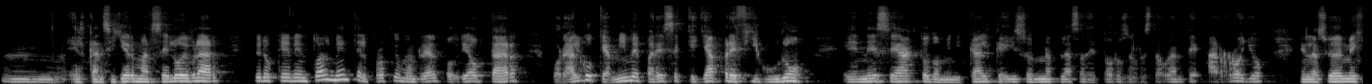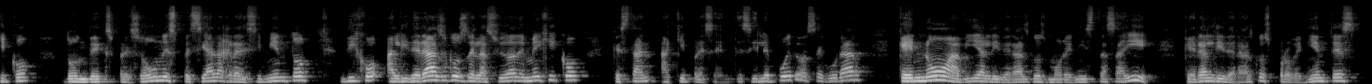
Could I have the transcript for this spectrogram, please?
mm, el canciller Marcelo Ebrard, pero que eventualmente el propio Monreal podría optar por algo que a mí me parece que ya prefiguró en ese acto dominical que hizo en una plaza de toros del restaurante Arroyo en la Ciudad de México, donde expresó un especial agradecimiento, dijo, a liderazgos de la Ciudad de México que están aquí presentes. Y le puedo asegurar que no había liderazgos morenistas ahí, que eran liderazgos provenientes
